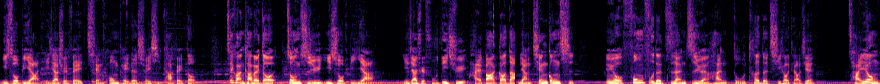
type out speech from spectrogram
伊索比亚耶加雪菲浅烘焙的水洗咖啡豆。这款咖啡豆种植于伊索比亚耶加雪夫地区，海拔高达两千公尺，拥有丰富的自然资源和独特的气候条件。采用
